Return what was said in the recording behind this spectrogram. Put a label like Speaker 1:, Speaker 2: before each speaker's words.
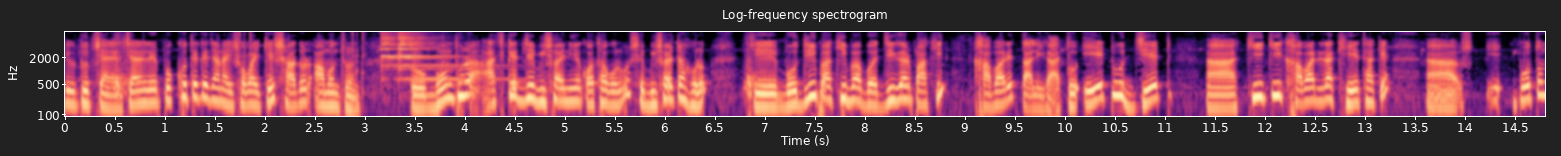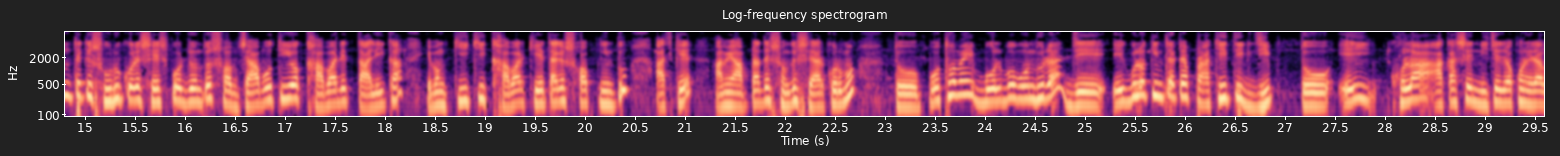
Speaker 1: YouTube channel চ্যানেলের পক্ষ থেকে জানাই সবাইকে সাদর আমন্ত্রণ। তো বন্ধুরা, আজকের যে বিষয় নিয়ে কথা বলব, সে বিষয়টা হলো যে বদ্রি পাখি বা বজ্জিগার পাখির খাবারের তালিকা। তো এ টু জেড কি কি খাবার এরা খেয়ে থাকে? প্রথম থেকে শুরু করে শেষ পর্যন্ত সব যাবতীয় খাবারের তালিকা এবং কি কি খাবার খেয়ে থাকে সব কিন্তু আজকে আমি আপনাদের সঙ্গে শেয়ার করব। তো প্রথমেই বলব বন্ধুরা যে এগুলো কিন্তু একটা প্রাকৃতিক জীব। তো এই খোলা আকাশের নিচে যখন এরা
